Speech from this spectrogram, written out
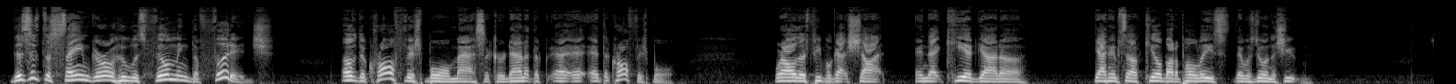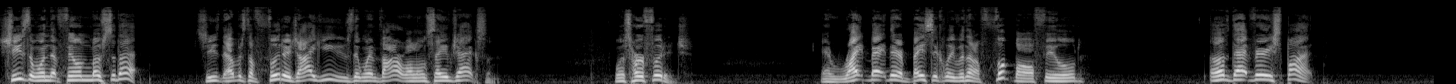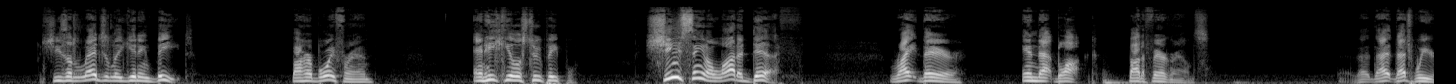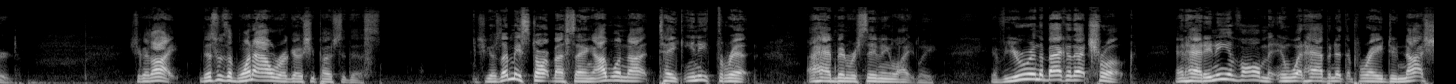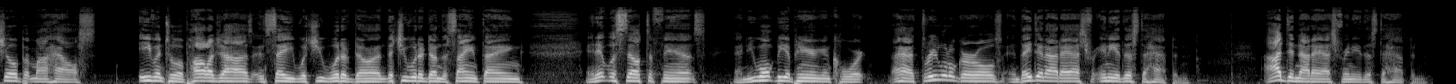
this is the same girl who was filming the footage of the Crawfish Bowl massacre down at the uh, at the Crawfish Bowl, where all those people got shot and that kid got uh got himself killed by the police that was doing the shooting. She's the one that filmed most of that. She that was the footage I used that went viral on Save Jackson was her footage. And right back there, basically within a football field of that very spot, she's allegedly getting beat by her boyfriend, and he kills two people. She's seen a lot of death right there in that block by the fairgrounds. That, that, that's weird. She goes, All right, this was one hour ago she posted this. She goes, Let me start by saying I will not take any threat I have been receiving lightly. If you were in the back of that truck and had any involvement in what happened at the parade, do not show up at my house even to apologize and say what you would have done, that you would have done the same thing and it was self defense and you won't be appearing in court. I had three little girls and they did not ask for any of this to happen. I did not ask for any of this to happen.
